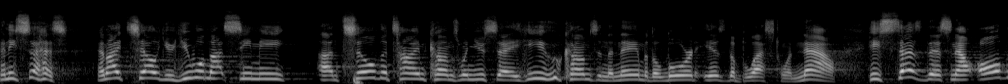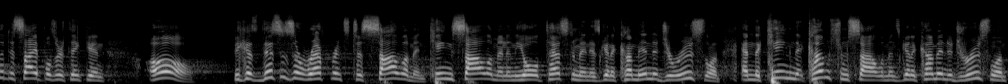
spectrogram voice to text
And he says, And I tell you, you will not see me until the time comes when you say, He who comes in the name of the Lord is the blessed one. Now, he says this. Now, all the disciples are thinking, Oh, because this is a reference to Solomon. King Solomon in the Old Testament is going to come into Jerusalem, and the king that comes from Solomon is going to come into Jerusalem,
